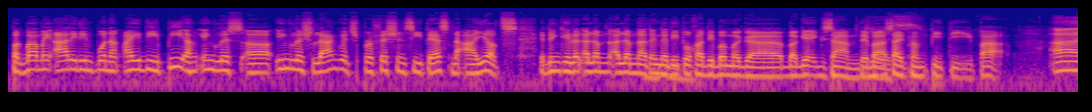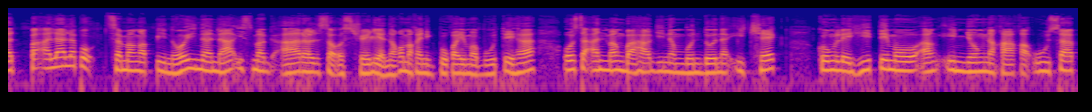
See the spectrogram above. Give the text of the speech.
Pagmamayari din po ng IDP ang English uh, English Language Proficiency Test na IELTS. Ito yung kilala, alam na alam natin na dito ka 'di ba mag uh, exam 'di ba Yes. aside from PTE pa. At paalala po sa mga Pinoy na nais mag-aral sa Australia. Naku, makinig po kayo mabuti ha. O saan mang bahagi ng mundo na i-check kung lehitimo ang inyong nakakausap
